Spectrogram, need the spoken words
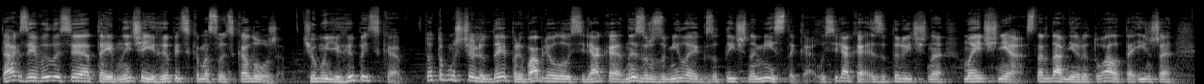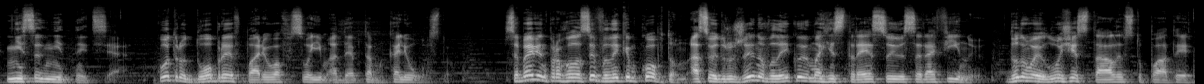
Так з'явилася таємнича єгипетська масонська ложа. Чому єгипетська? То тому, що людей приваблювала усіляка незрозуміла екзотична містика, усіляка езотерична маячня, стародавні ритуали та інша нісенітниця, котру добре впарював своїм адептам Каліостро. Себе він проголосив великим коптом, а свою дружину великою магістресою Серафіною. До нової ложі стали вступати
